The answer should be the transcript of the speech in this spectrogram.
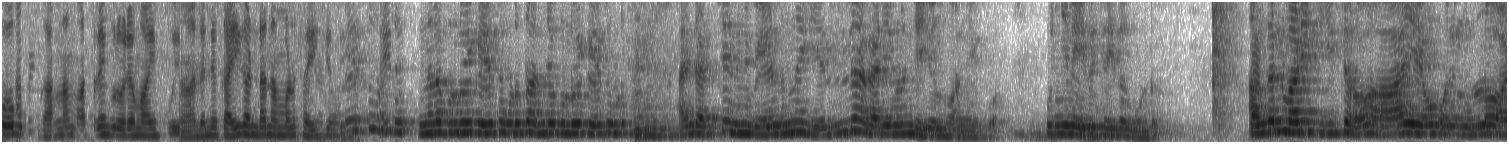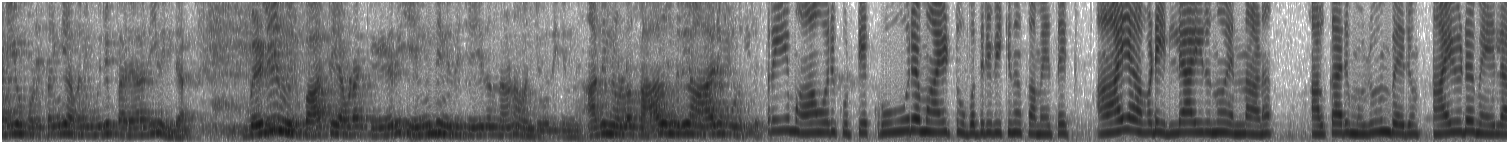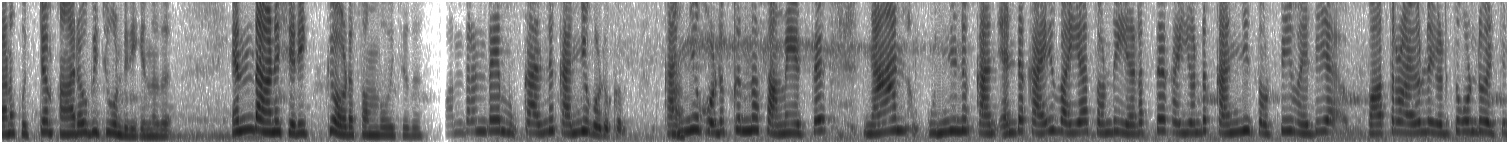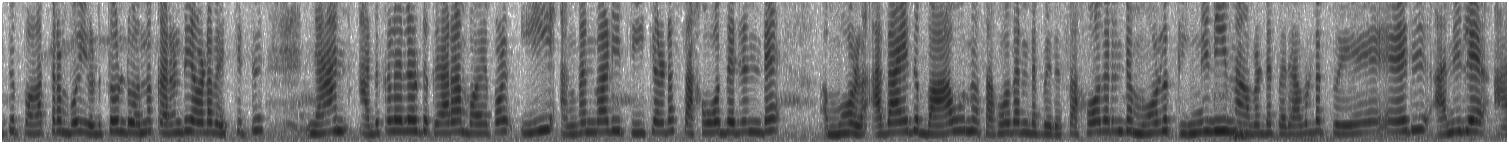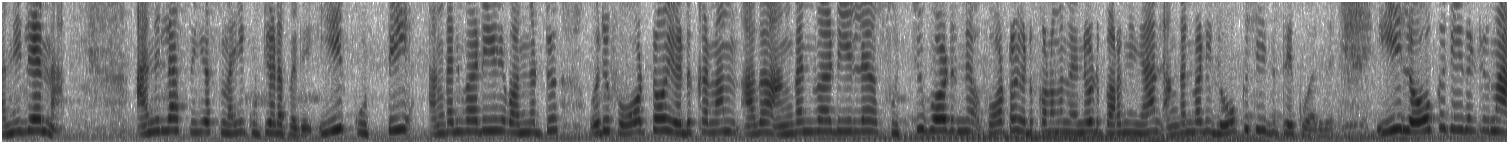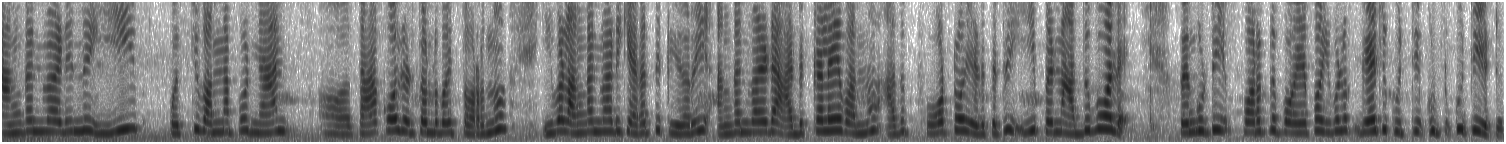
പോകും കാരണം അത്രയും ക്രൂരമായി പോയി. അതിന്റെ കൈ കണ്ട നമ്മൾ സഹിക്കത്തില്ല. കേസ് കൊടുത്തു. ഇന്നലെ കൊണ്ടുപോയി കേസ് കൊടുത്തു അഞ്ചോ കൊണ്ടുപോയി കേസ് കൊടുത്തു. അതിന്റെ അച്ഛൻ ഇതിന് വേണ്ടുന്ന എല്ലാ കാര്യങ്ങളും ചെയ്യുമെന്ന് പറഞ്ഞേക്കുക കുഞ്ഞിനെ ഇത് ചെയ്തത് കൊണ്ട് അംഗൻവാടി ടീച്ചറോ ആയയോ ഒരു നുള്ളോ അടിയോ കൊടുത്തെങ്കിൽ അവന് ഒരു പരാതിയും ഇല്ല. വെളിയിൽ നിന്ന് ഒരു പാർട്ടി അവിടെ കയറി എന്തിനിത് ചെയ്തെന്നാണ് അവൻ ചോദിക്കുന്നത്. അതിനുള്ള സ്വാതന്ത്ര്യം ആര് കൊടുത്തു? ഇത്രയും ആ ഒരു കുട്ടിയെ ക്രൂരമായിട്ട് ഉപദ്രവിക്കുന്ന സമയത്ത് ആയ അവിടെ ഇല്ലായിരുന്നു എന്നാണ് ആൾക്കാർ മുഴുവൻ പേരും ആയയുടെ മേലാണ് കുറ്റം ആരോപിച്ചുകൊണ്ടിരിക്കുന്നത്. എന്താണ് ശരിക്കും അവിടെ സംഭവിച്ചത്? പന്ത്രണ്ടേ മുക്കാലിന് കഞ്ഞി കൊടുക്കും. കഞ്ഞി കൊടുക്കുന്ന സമയത്ത് ഞാൻ കുഞ്ഞിന് എന്റെ കൈ വയ്യാത്തോണ്ട് ഇടത്തെ കൈ കൊണ്ട് കഞ്ഞി തൊട്ടി വലിയ പാത്രം ആയതുകൊണ്ട് എടുത്തുകൊണ്ട് വെച്ചിട്ട് പാത്രം പോയി എടുത്തുകൊണ്ട് വന്ന് കരണ്ടി അവിടെ വെച്ചിട്ട് ഞാൻ അടുക്കളയിലോട്ട് കയറാൻ പോയപ്പോൾ ഈ അംഗൻവാടി ടീച്ചറുടെ സഹോദരന്റെ മോൾ അതായത് ബാവു എന്ന സഹോദരന്റെ പേര് സഹോദരന്റെ മോൾ കിങ്ങിണി എന്ന അവളുടെ പേര് അവളുടെ പേര് അനിലേ അനിലേന്നാ. അനില സി എസ് എന്ന ഈ കുട്ടിയുടെ പേര്. ഈ കുട്ടി അംഗൻവാടിയിൽ വന്നിട്ട് ഒരു ഫോട്ടോ എടുക്കണം. അത് അംഗൻവാടിയിലെ സ്വിച്ച് ബോർഡിന് ഫോട്ടോ എടുക്കണമെന്ന് എന്നോട് പറഞ്ഞ് ഞാൻ അംഗൻവാടി ലോക്ക് ചെയ്തിട്ടേക്കുമായിരുന്നു ഈ ലോക്ക് ചെയ്തിട്ടിരുന്ന അംഗൻവാടിയിൽ നിന്ന് ഈ കൊച്ചു വന്നപ്പോൾ ഞാൻ എടുത്തോണ്ട് പോയി തുറന്നു. ഇവൾ അംഗൻവാടിക്ക് അകത്ത് കയറി അംഗൻവാടിയുടെ അടുക്കളയെ വന്നു. അത് ഫോട്ടോ എടുത്തിട്ട് ഈ പെണ്ണ് അതുപോലെ പെൺകുട്ടി പുറത്ത് പോയപ്പോൾ ഇവൾ ഗേറ്റ് കുറ്റി കുറ്റിയിട്ടു.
